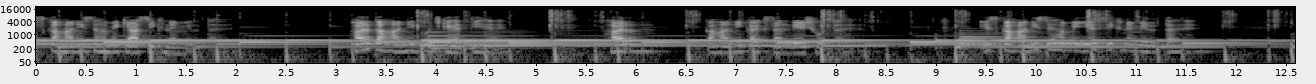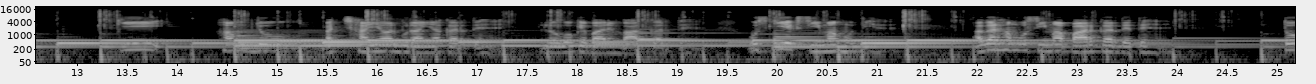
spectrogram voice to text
इस कहानी से हमें क्या सीखने मिलता है? हर कहानी कुछ कहती है, हर कहानी का एक संदेश होता है। इस कहानी से हमें यह सीखने मिलता है कि हम जो अच्छाइयाँ और बुराइयाँ करते हैं, लोगों के बारे में बात करते हैं, उसकी एक सीमा होती है। अगर हम वो सीमा पार कर देते हैं तो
